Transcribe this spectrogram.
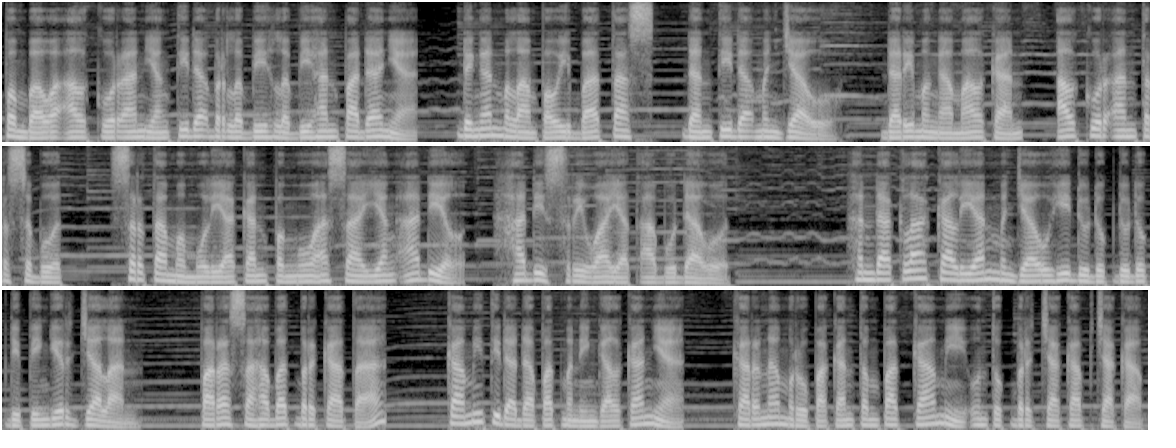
pembawa Al-Quran yang tidak berlebih-lebihan padanya, dengan melampaui batas, dan tidak menjauh. dari mengamalkan Al-Quran tersebut, serta memuliakan penguasa yang adil. Hadis riwayat Abu Dawud. Hendaklah kalian menjauhi duduk-duduk di pinggir jalan. Para sahabat berkata, kami tidak dapat meninggalkannya, karena merupakan tempat kami untuk bercakap-cakap.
